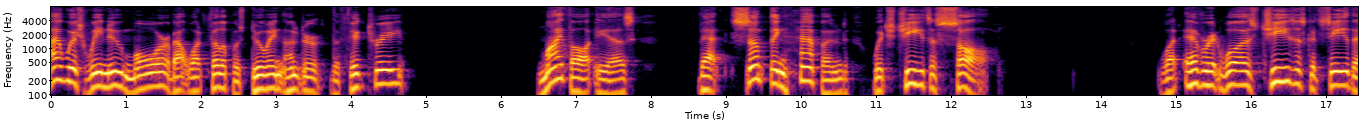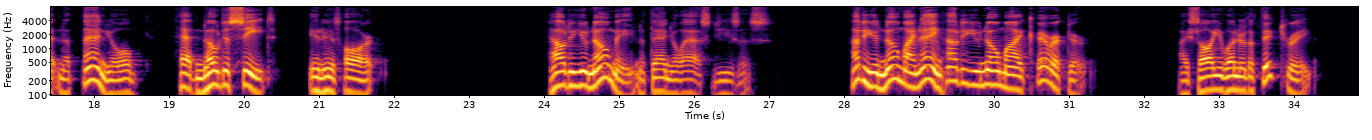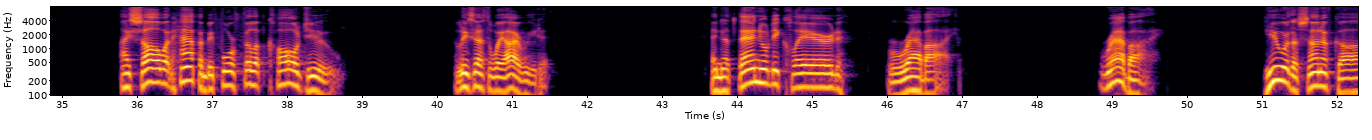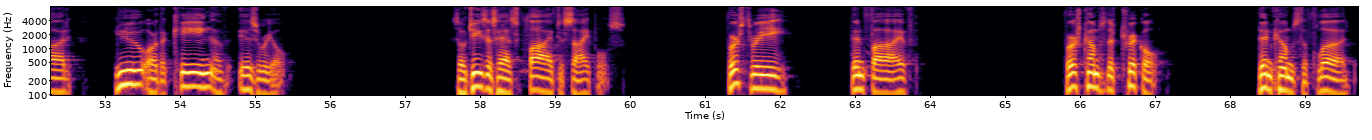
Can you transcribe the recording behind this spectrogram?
I wish we knew more about what Philip was doing under the fig tree. My thought is that something happened which Jesus saw. Whatever it was, Jesus could see that Nathanael had no deceit in his heart. How do you know me? Nathanael asked Jesus. How do you know my name? How do you know my character? I saw you under the fig tree. I saw what happened before Philip called you. At least that's the way I read it. And Nathanael declared, Rabbi. Rabbi. You are the Son of God. You are the King of Israel. So Jesus has five disciples. First three, then five. First comes the trickle, then comes the flood.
